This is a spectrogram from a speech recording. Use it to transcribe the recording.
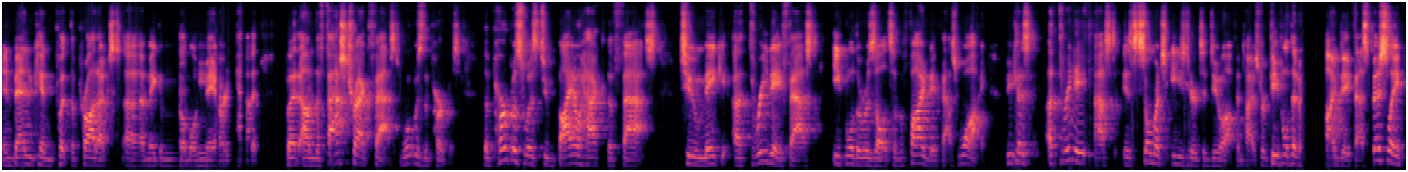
and Ben can put the products, uh, make them available. He may already have it. But um, the fast track fast, what was the purpose? The purpose was to biohack the fast to make a three day fast equal the results of a five day fast. Why? Because a three day fast is so much easier to do oftentimes for people than a five day fast, especially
